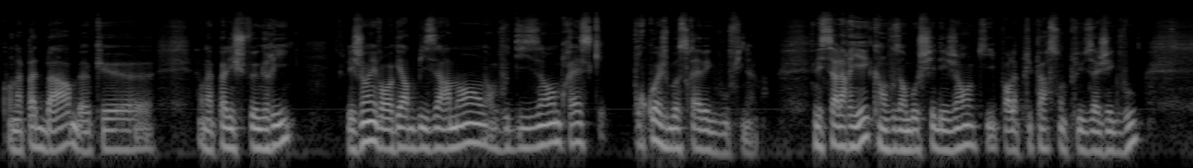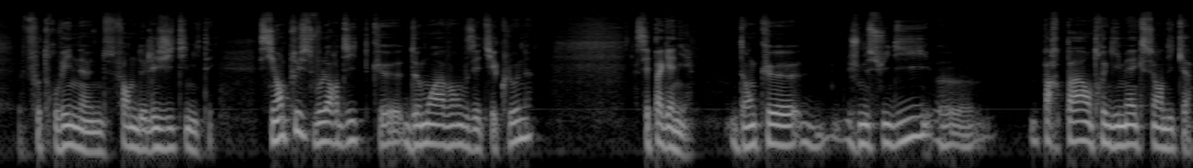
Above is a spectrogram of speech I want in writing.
qu'on n'a pas de barbe, qu'on n'a pas les cheveux gris, les gens ils vous regardent bizarrement en vous disant presque pourquoi je bosserai avec vous finalement? Les salariés, quand vous embauchez des gens qui pour la plupart sont plus âgés que vous, il faut trouver une, forme de légitimité. Si en plus vous leur dites que deux mois avant vous étiez clown, c'est pas gagné. Donc euh, je me suis dit, euh, part pas, entre guillemets, avec ce handicap.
